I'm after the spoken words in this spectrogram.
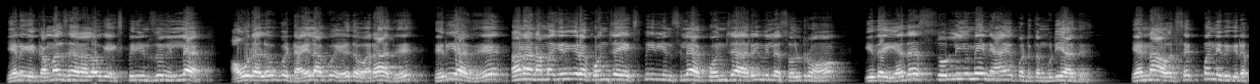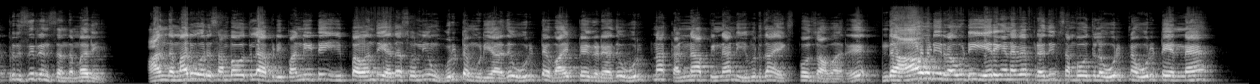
எனக்கு கமல் சார் அளவுக்கு எக்ஸ்பீரியன்ஸும் இல்லை. அவர் அளவுக்கு டைலாக்கும் எழுத வராது தெரியாது. ஆனால் நமக்கு இருக்கிற கொஞ்சம் எக்ஸ்பீரியன்ஸில் கொஞ்சம் அறிவில் சொல்கிறோம் இதை எதை சொல்லியுமே நியாயப்படுத்த முடியாது. ஏன்னா அவர் செட் பண்ணியிருக்கிற ப்ரிசிடென்ஸ் அந்த மாதிரி. அந்த மாதிரி ஒரு சம்பவத்தில் அப்படி பண்ணிட்டு இப்போ வந்து எதை சொல்லியும் உருட்ட முடியாது. உருட்ட வாய்ப்பே கிடையாது. உருட்டினா கண்ணா பின்னான்னு இவர் தான் எக்ஸ்போஸ் ஆவார். இந்த ஆவடி ரவுடி ஏற்கனவே பிரதீப் சம்பவத்தில் உருட்டின உருட்டு என்ன?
